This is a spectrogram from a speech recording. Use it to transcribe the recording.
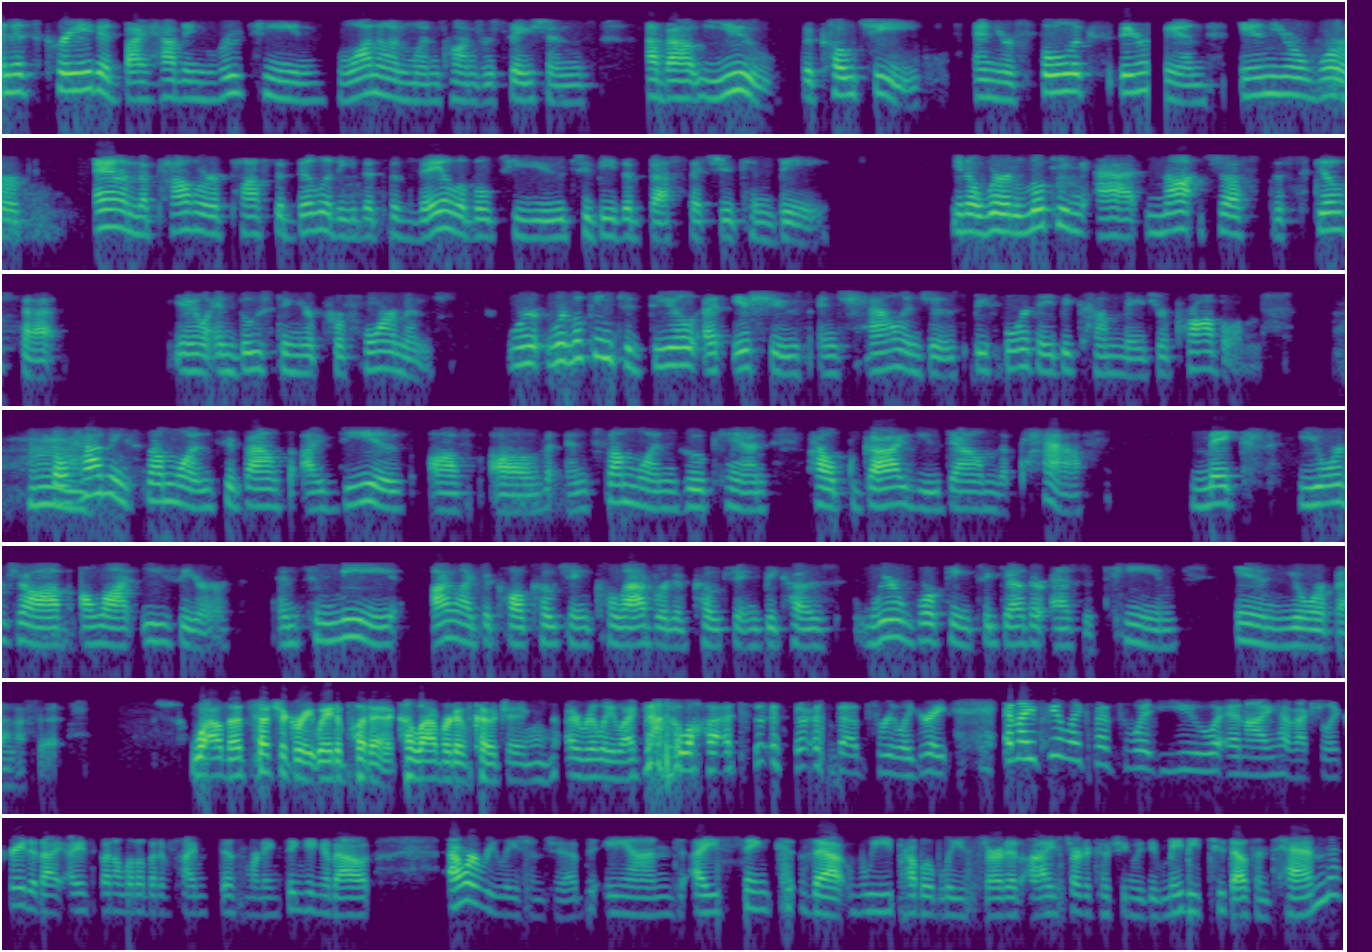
and it's created by having routine one on one conversations about you, the coachee, and your full experience in your work and the power of possibility that's available to you to be the best that you can be. You know, we're looking at not just the skill set, you know, and boosting your performance. We're, we're looking to deal at issues and challenges before they become major problems. Hmm. So having someone to bounce ideas off of and someone who can help guide you down the path makes your job a lot easier. And to me, I like to call coaching collaborative coaching because we're working together as a team in your benefit. Wow, that's such a great way to put it. Collaborative coaching. I really like that a lot. that's really great. And I feel like that's what you and I have actually created. I, I spent a little bit of time this morning thinking about our relationship. And I think that we probably started, I started coaching with you maybe 2010.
